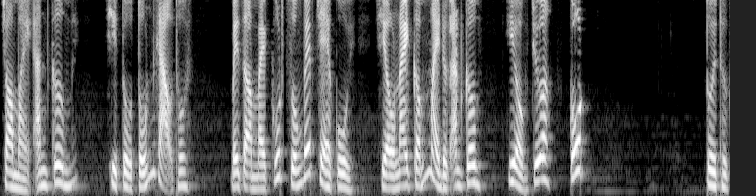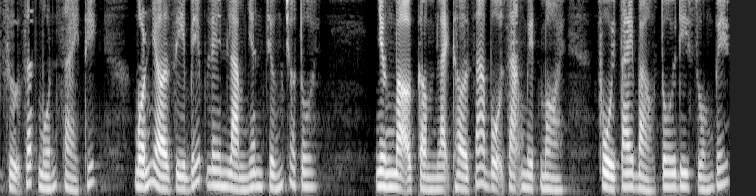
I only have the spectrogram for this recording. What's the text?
Cho mày ăn cơm ấy, chỉ tổ tốn gạo thôi. Bây giờ mày cút xuống bếp chè củi, chiều nay cấm mày được ăn cơm, hiểu chưa? Cút! Tôi thực sự rất muốn giải thích, muốn nhờ dì bếp lên làm nhân chứng cho tôi. Nhưng mợ cầm lại thở ra bộ dạng mệt mỏi, phủi tay bảo tôi đi xuống bếp.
